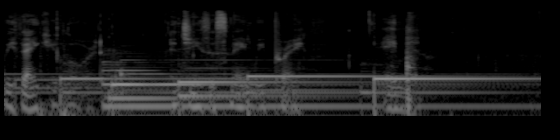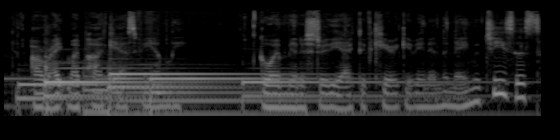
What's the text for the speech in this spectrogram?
We thank you, Lord. In Jesus' name we pray. Amen. All right, my podcast family, go and minister the act active caregiving in the name of Jesus.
